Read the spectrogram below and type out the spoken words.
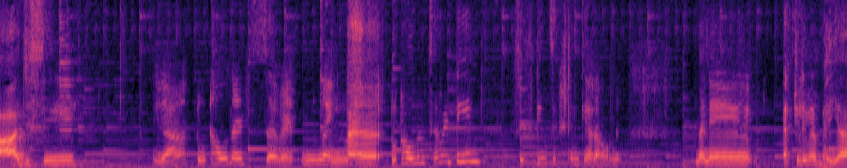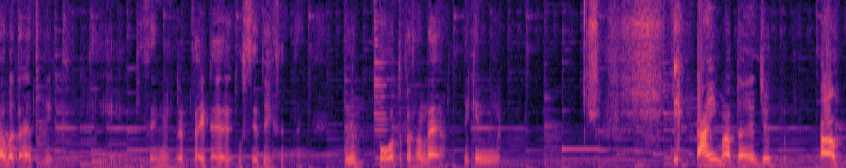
आज से, या 2007 नहीं 2017 15 16 के अराउंड मैंने एक्चुअली मैं भैया बताए थे कि किसी में वेबसाइट है, उससे देख सकते हैं। मुझे बहुत पसंद आया, लेकिन एक टाइम आता है जब आप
